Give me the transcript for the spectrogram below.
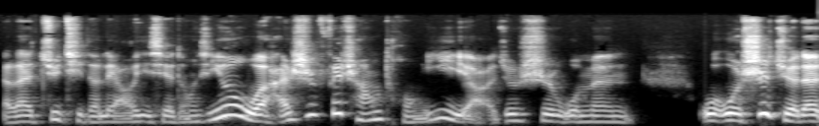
来具体的聊一些东西，因为我还是非常同意啊，就是我们。我我是觉得，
